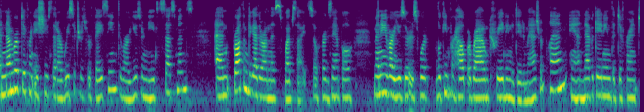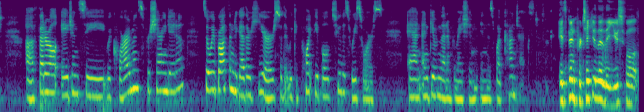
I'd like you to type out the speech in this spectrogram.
a number of different issues that our researchers were facing through our user needs assessments and brought them together on this website. So for example, Many of our users were looking for help around creating a data management plan and navigating the different uh, federal agency requirements for sharing data. So we brought them together here so that we could point people to this resource and, and give them that information in this web context. It's been particularly useful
